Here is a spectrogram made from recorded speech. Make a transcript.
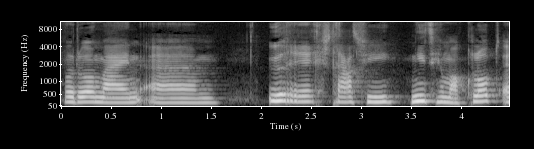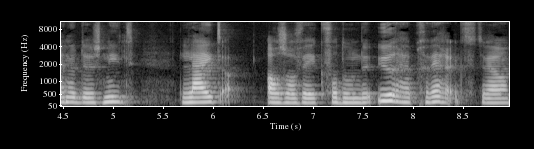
waardoor mijn uh, urenregistratie niet helemaal klopt en het dus niet lijkt alsof ik voldoende uren heb gewerkt. Terwijl,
